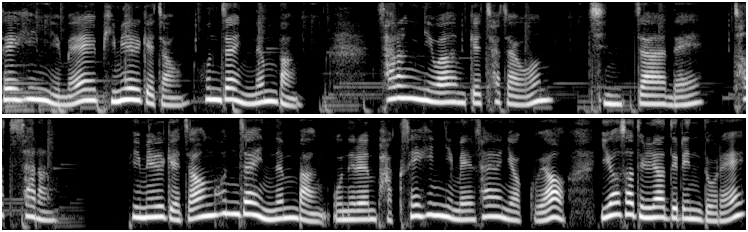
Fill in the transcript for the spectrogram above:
박세희님의 비밀 계정, 혼자 있는 방. 사랑니와 함께 찾아온 진짜 내 첫사랑. 비밀 계정 혼자 있는 방. 오늘은 박세희님의 사연이었고요. 이어서 들려드린 노래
